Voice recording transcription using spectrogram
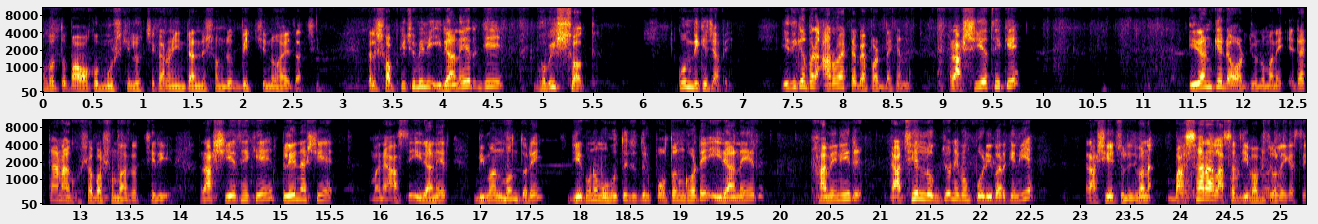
খবর তো পাওয়া খুব মুশকিল হচ্ছে, কারণ ইন্টারনেট সংযোগ বিচ্ছিন্ন হয়ে যাচ্ছে। তাহলে সব কিছু মিলে ইরানের যে ভবিষ্যৎ, কোন দিকে যাবে? এদিকে আবার আরও একটা ব্যাপার দেখেন, রাশিয়া থেকে ইরানকে নেওয়ার জন্য মানে এটা কানা ঘোষা বা শোনা যাচ্ছে, রাশিয়া থেকে প্লেন আসিয়ে মানে আসে ইরানের বিমানবন্দরে। যে কোনো মুহূর্তে যদি পতন ঘটে, ইরানের খামিনির কাছের লোকজন এবং পরিবারকে নিয়ে রাশিয়া চলে যাবে মানে বাসার আল আসাদ যেভাবে চলে গেছে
